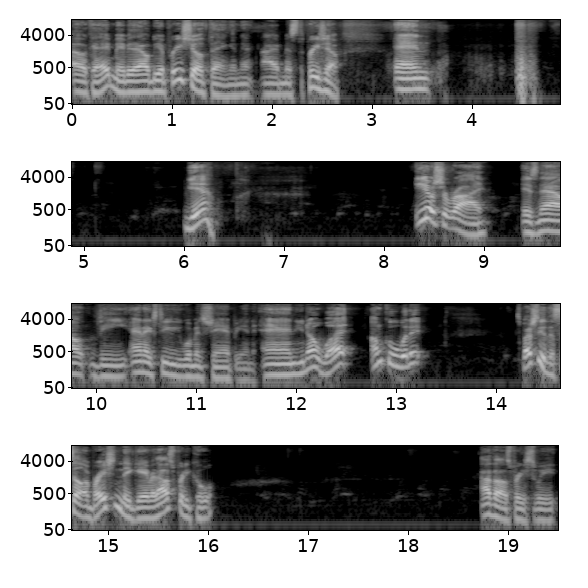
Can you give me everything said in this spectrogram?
okay, maybe that'll be a pre show thing. And then I missed the pre show. And yeah, Io Shirai is now the NXT Women's Champion, and you know what? I'm cool with it. Especially the celebration they gave her. That was pretty cool. I thought it was pretty sweet.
